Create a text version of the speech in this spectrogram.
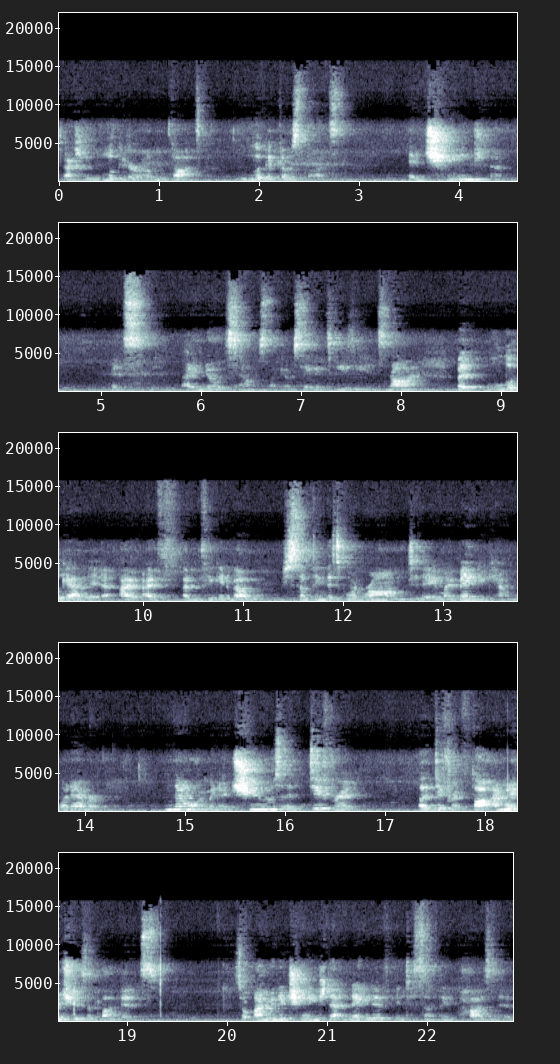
to actually look at our own thoughts. Look at those thoughts and change them. It's, I know it sounds like I'm saying it's easy, it's not. But look at it. I, I'm thinking about something that's going wrong today, my bank account, whatever. No, I'm going to choose a different, a different thought. I'm going to choose abundance. So I'm going to change that negative into something positive.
